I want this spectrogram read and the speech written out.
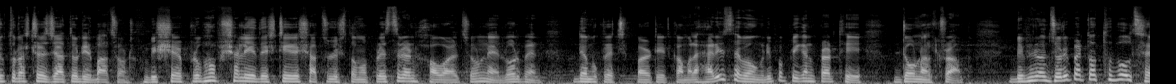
যুক্তরাষ্ট্রের জাতীয় নির্বাচন। বিশ্বের প্রভাবশালী দেশটির সাতচল্লিশতম প্রেসিডেন্ট হওয়ার জন্য লড়বেন ডেমোক্রেট পার্টির কামালা হ্যারিস এবং রিপাবলিকান প্রার্থী ডোনাল্ড ট্রাম্প। বিভিন্ন জরিপের তথ্য বলছে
